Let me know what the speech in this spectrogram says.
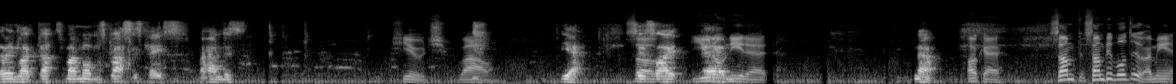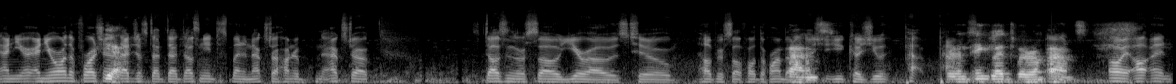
I mean, like that's my mum's glasses case. My hand is, Huge. Wow. yeah. So it's like, you don't um, need it. No, Okay. Some some people do. I mean, and you're and you're the fortunate Yeah. that just that, that doesn't need to spend an extra hundred, an extra dozens or so euros to help yourself hold the horn back because you you pa- we're in. England. We're on pounds. Oh, oh, and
